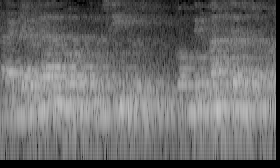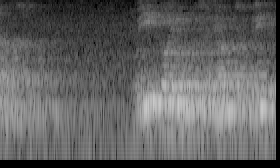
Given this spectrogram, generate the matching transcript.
para que a lo largo de los siglos confirmase a sus hermanos. Tu Hijo y nuestro Señor Jesucristo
